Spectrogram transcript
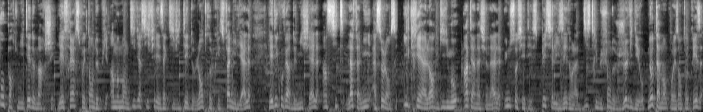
opportunité de marché. Les frères souhaitant depuis un moment diversifier les activités de l'entreprise familiale, les découvertes de Michel incitent la famille à se lancer. Il crée alors Guillemot International, une société spécialisée dans la distribution de jeux vidéo, notamment pour les entreprises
